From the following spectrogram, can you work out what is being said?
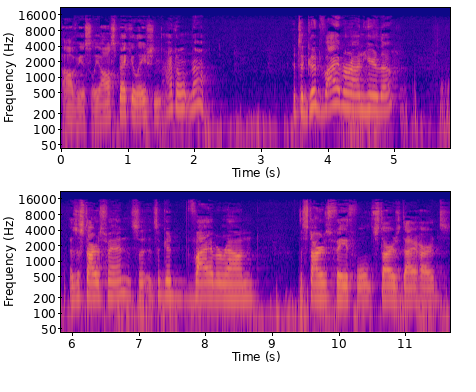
obviously all speculation. I don't know. It's a good vibe around here though. As a Stars fan, it's a, it's a good vibe around the Stars faithful, Stars diehards.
